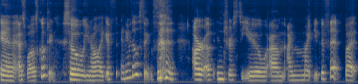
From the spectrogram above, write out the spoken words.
and as well as coaching. So, you know, like if any of those things are of interest to you, um, I might be a good fit. But,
